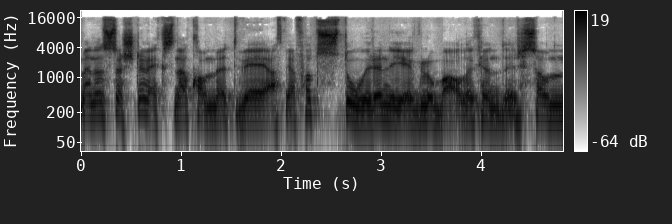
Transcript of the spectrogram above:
Men den største veksten har kommet ved at vi har fått store, nye globale kunder som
